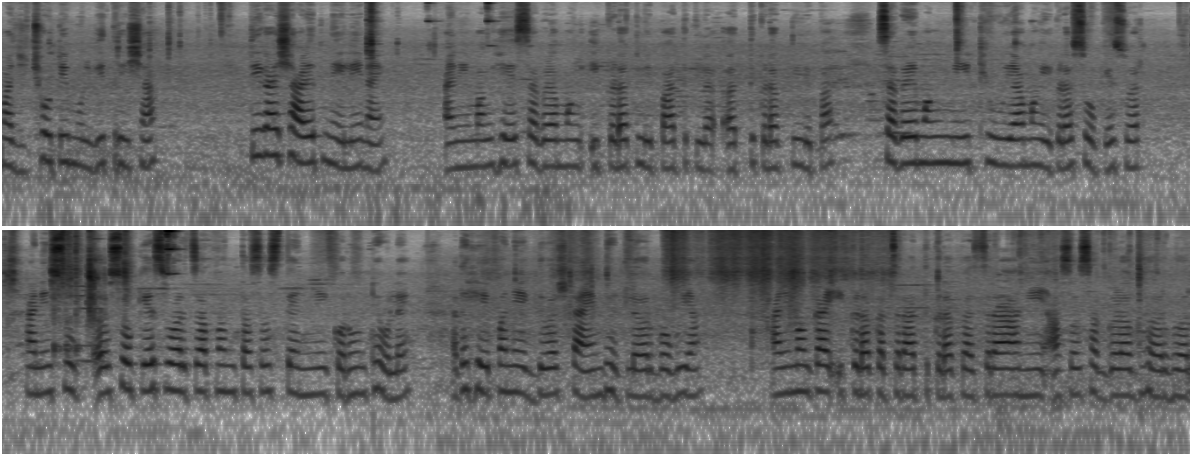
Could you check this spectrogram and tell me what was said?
माझी छोटी मुलगी त्रिशा. ती काय शाळेत नेली नाही. आणि मग हे सगळं मग इकडं क्लिपा तिकडं तिकडं क्लिपा. सगळे मग मी ठेवूया मग इकडं सोकेसवर. आणि सो सोकेसवरचा पण तसंच त्यांनी करून ठेवलं आहे आता हे पण एक दिवस टाईम भेटल्यावर बघूया. आणि मग काय इकडं कचरा तिकडं कचरा आणि असं सगळं घरभर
